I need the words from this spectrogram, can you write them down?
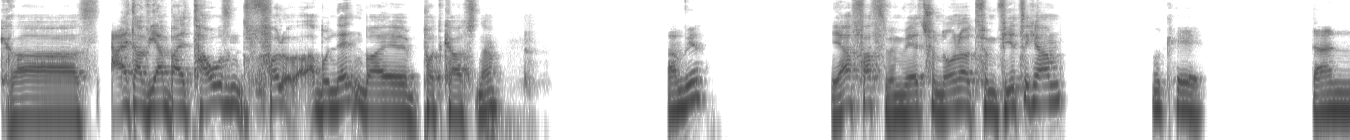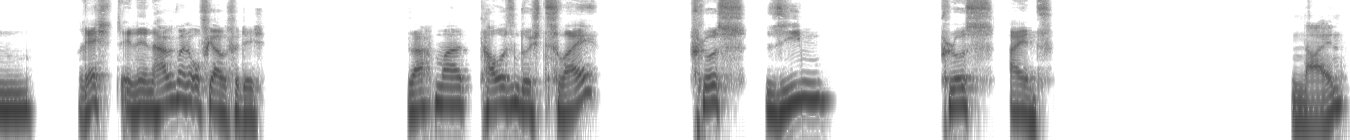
Krass. Alter, wir haben bald 1000 Follow Abonnenten bei Podcasts, ne? Haben wir? Ja, fast. Wenn wir jetzt schon 945 haben. Okay. Dann recht, dann habe ich mal eine Aufgabe für dich. Sag mal 1000 durch 2 plus 7 plus 1. Nein.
